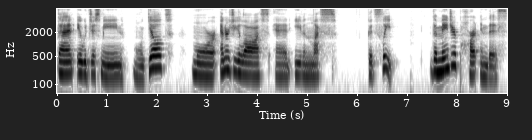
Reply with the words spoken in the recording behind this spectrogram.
then it would just mean more guilt, more energy loss, and even less good sleep. The major part in this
